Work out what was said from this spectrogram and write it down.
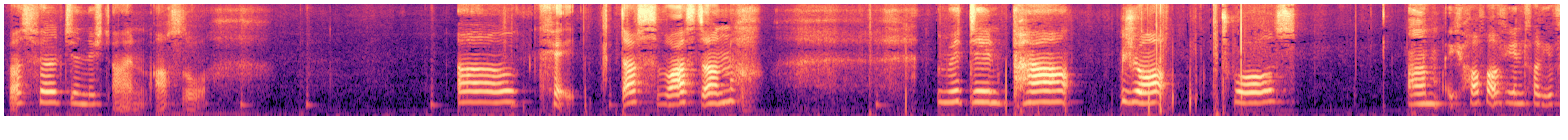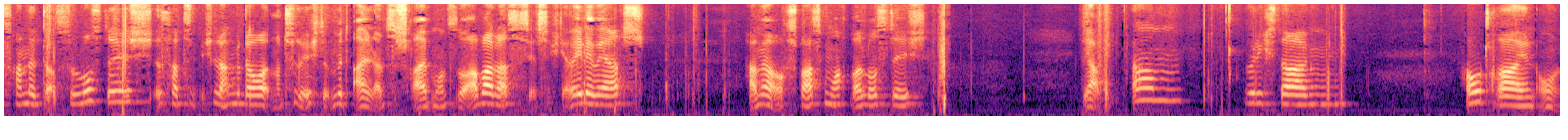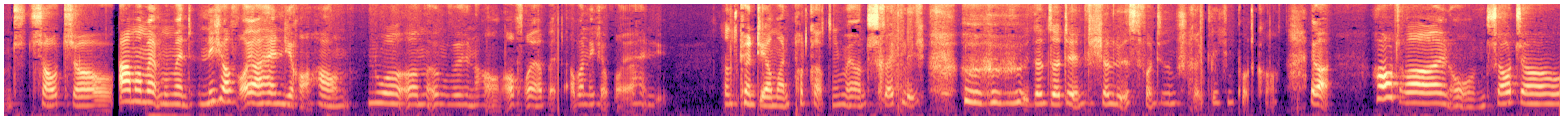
Was fällt dir nicht ein? Ach so. Okay. Das war's dann mit den paar ja, Trolls Ähm, ich hoffe auf jeden Fall, ihr fandet das lustig. Es hat ziemlich lang gedauert, natürlich mit allen zu schreiben und so, aber das ist jetzt nicht der Rede wert. Haben ja auch Spaß gemacht, war lustig. Ja, ähm, würde ich sagen, haut rein und ciao, ciao. Ah, Moment, Moment, nicht auf euer Handy hauen. Nur ähm, irgendwo hinhauen, auf euer Bett, aber nicht auf euer Handy. Sonst könnt ihr ja meinen Podcast nicht mehr hören. Schrecklich. Dann seid ihr endlich erlöst von diesem schrecklichen Podcast. Ja, haut rein und ciao, ciao.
